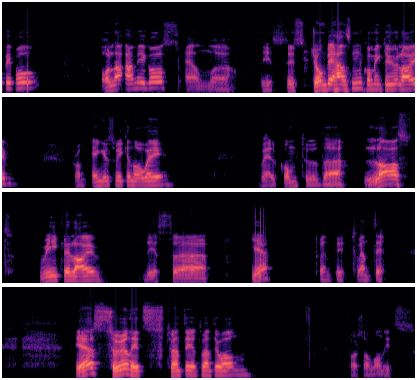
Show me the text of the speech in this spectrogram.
People. Hola, amigos. And uh, this is Jon B. Hansen coming to you live from Engelsvik in Norway. Welcome to the last weekly live this uh, year, 2020. Yes, soon it's 2021. For someone, it's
